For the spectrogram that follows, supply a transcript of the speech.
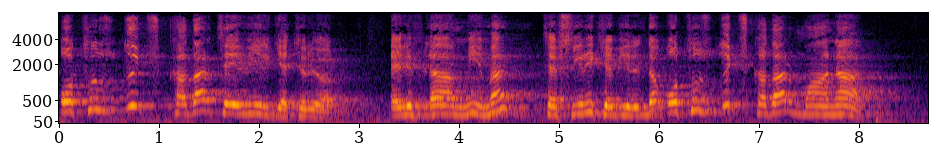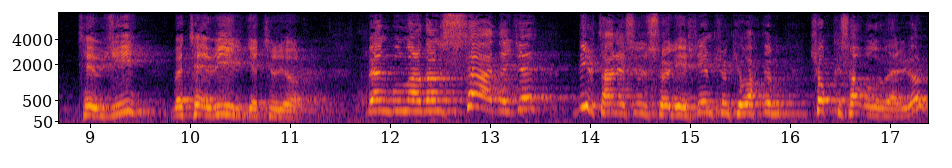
33 kadar tevil getiriyor. Elif la mime tefsiri kebirinde 33 kadar mana tevcih ve tevil getiriyor. Ben bunlardan sadece bir tanesini söyleyeceğim çünkü vaktim çok kısa oluveriyor.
